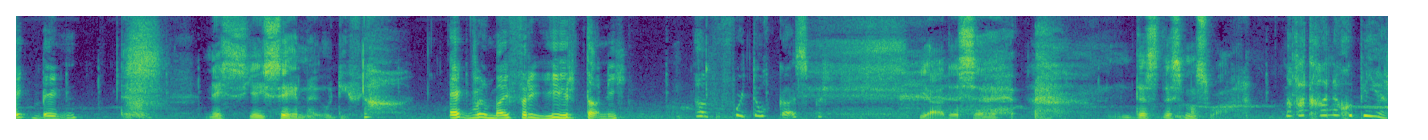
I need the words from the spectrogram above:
ek ben. nes jy sê my ou diefie. Ek wil my verhuur tannie. Ag, foi tog Casper. Ja, dis uh dis dis maar swaar. Maar wat gaan nou gebeur?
